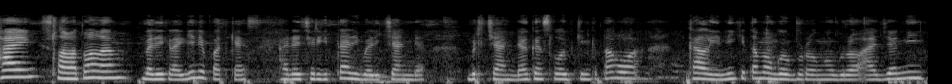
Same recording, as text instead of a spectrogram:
Hai, selamat malam. Balik lagi di podcast. Ada cerita di balik canda. Bercanda gak selalu bikin ketawa. Kali ini kita mau ngobrol-ngobrol aja nih.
